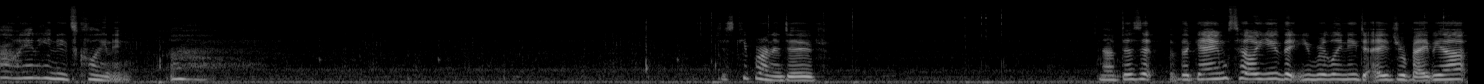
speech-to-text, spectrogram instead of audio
Oh, and he needs cleaning. Just keep running, dude. Now, does it, the game tell you that you really need to age your baby up?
